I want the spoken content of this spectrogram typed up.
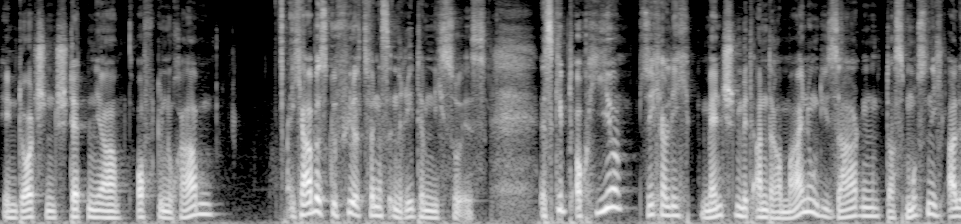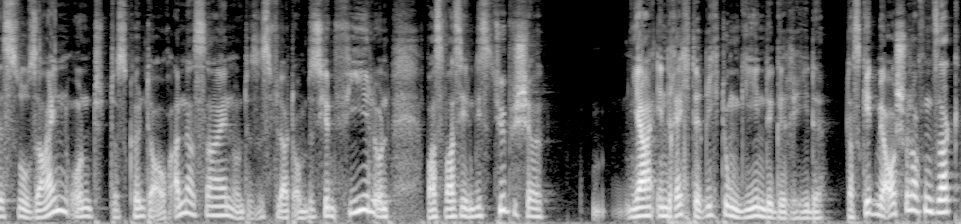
in deutschen Städten ja oft genug haben. Ich habe das Gefühl, als wenn das in Rethem nicht so ist. Es gibt auch hier sicherlich Menschen mit anderer Meinung, die sagen, das muss nicht alles so sein und das könnte auch anders sein und es ist vielleicht auch ein bisschen viel und was weiß ich, dieses typische, ja, in rechte Richtung gehende Gerede. Das geht mir auch schon auf den Sack,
